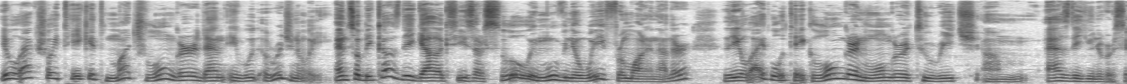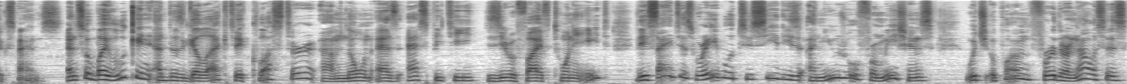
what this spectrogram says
it will actually take it much longer than it would originally. And so because the galaxies are slowly moving away from one another, the light will take longer and longer to reach um, as the universe expands. And so by looking at this galactic cluster um, known as SPT 0528, the scientists were able to see these unusual formations which upon further analysis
